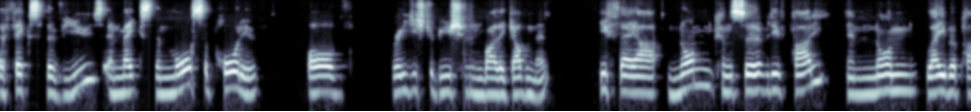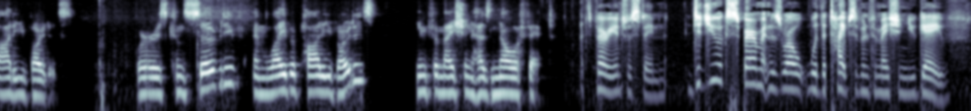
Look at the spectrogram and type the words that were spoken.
affects the views and makes them more supportive of redistribution by the government if they are non Conservative Party and non Labor Party voters. Whereas Conservative and Labor Party voters, information has no effect. That's very interesting. Did you experiment as well with the types of information you gave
